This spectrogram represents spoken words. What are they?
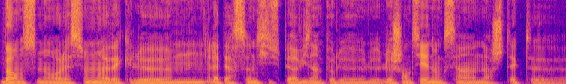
Bah, on se met en relation avec le, hum, la personne qui supervise un peu le, chantier. Donc c'est un architecte, euh,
